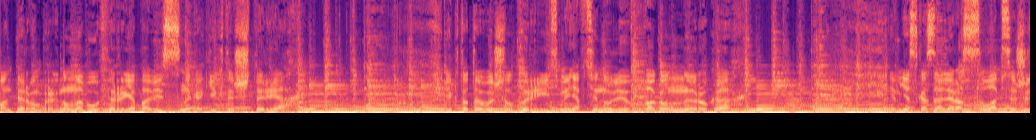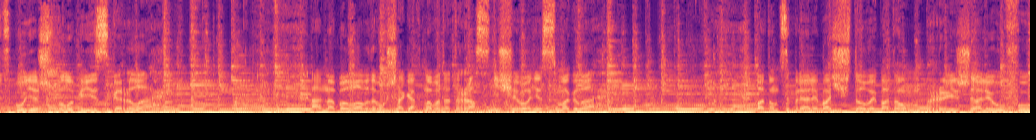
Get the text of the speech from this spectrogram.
Он первым прыгнул на буфер, я повис на каких-то штырях. И кто-то вышел курить, меня втянули в вагон на руках. И мне сказали, расслабься, жить будешь в лупе из горла Она была в двух шагах, но в этот раз ничего не смогла. Потом цепляли почтовый, потом проезжали Уфу.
